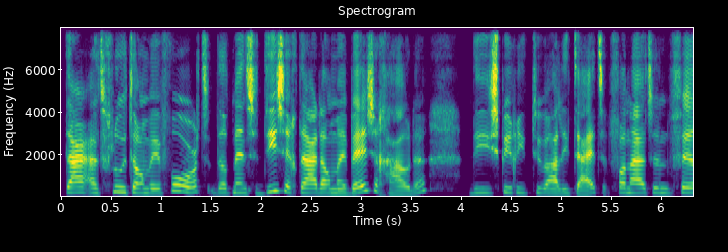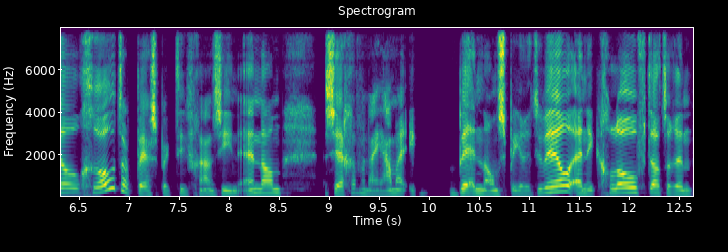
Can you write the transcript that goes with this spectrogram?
daaruit vloeit dan weer voort dat mensen die zich daar dan mee bezighouden, die spiritualiteit vanuit een veel groter perspectief gaan zien. En dan zeggen van, nou ja, maar ik ben dan spiritueel en ik geloof dat er een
